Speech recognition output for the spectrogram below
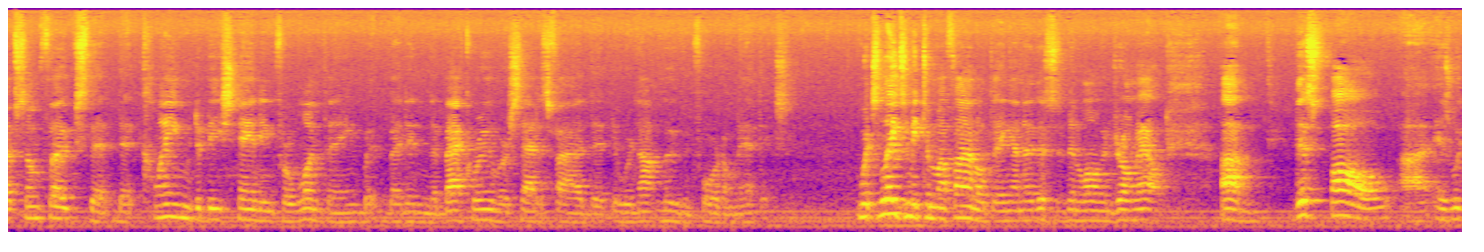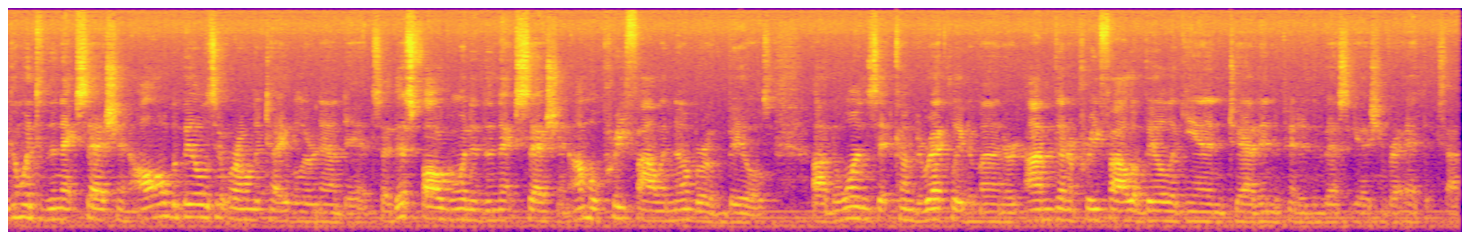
have some folks that, that claim to be standing for one thing, but, but in the back room are satisfied that we're not moving forward on ethics. Which leads me to my final thing. I know this has been long and drawn out. Um, this fall, uh, as we go into the next session, all the bills that were on the table are now dead. So this fall, going into the next session, I'm gonna pre-file a number of bills. Uh, the ones that come directly to mind are, I'm gonna pre-file a bill again to have independent investigation for ethics. I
